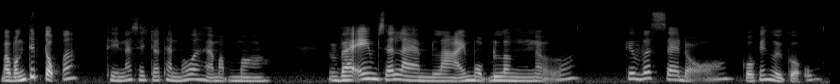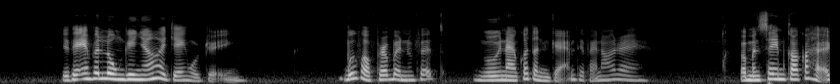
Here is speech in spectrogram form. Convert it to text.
mà vẫn tiếp tục á, thì nó sẽ trở thành mối quan hệ mập mờ. Và em sẽ làm lại một lần nữa cái vết xe đổ của cái người cũ. Vậy thì em phải luôn ghi nhớ ở trang một chuyện. Bước vào friend benefit, người nào có tình cảm thì phải nói ra. Và mình xem coi có thể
